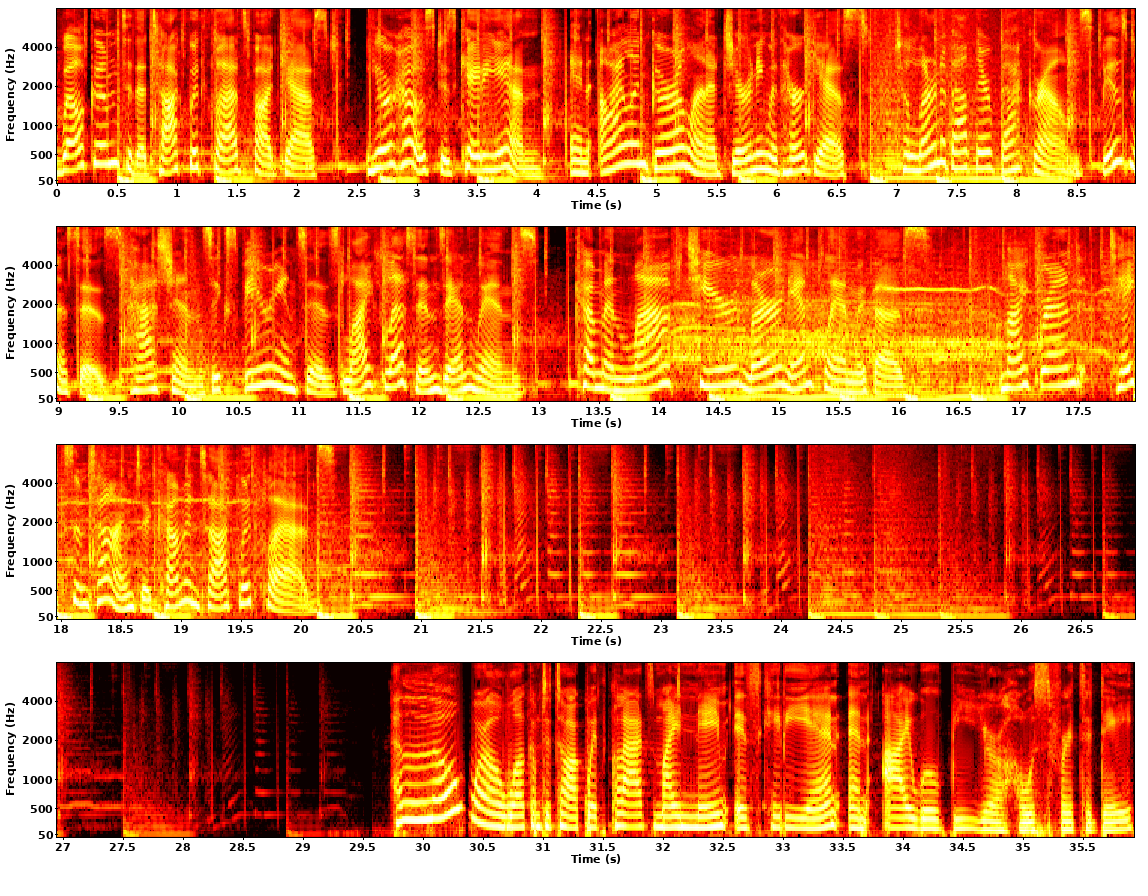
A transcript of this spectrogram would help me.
Welcome to the Talk with Clads podcast. Your host is Katie Ann, an island girl on a journey with her guests to learn about their backgrounds, businesses, passions, experiences, life lessons, and wins. Come and laugh, cheer, learn, and plan with us. My friend, take some time to come and talk with Clads. Welcome to Talk with Clads. My name is Katie Ann, and I will be your host for today.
